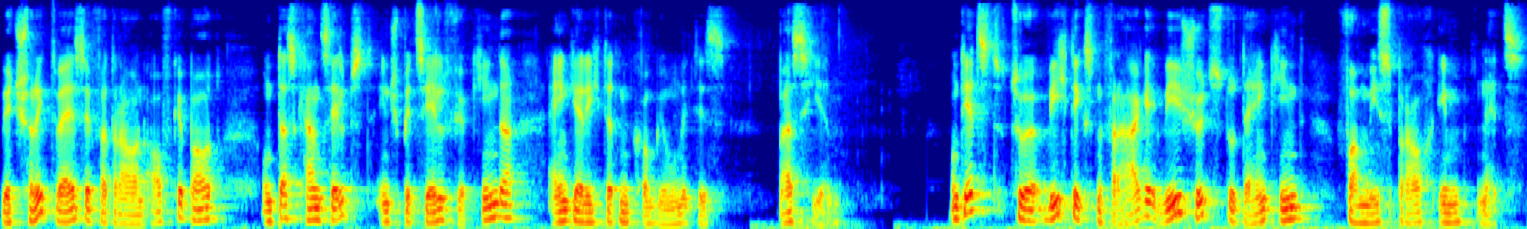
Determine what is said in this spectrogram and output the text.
wird schrittweise Vertrauen aufgebaut und das kann selbst in speziell für Kinder eingerichteten Communities passieren. Und jetzt zur wichtigsten Frage, wie schützt du dein Kind vor Missbrauch im Netz?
